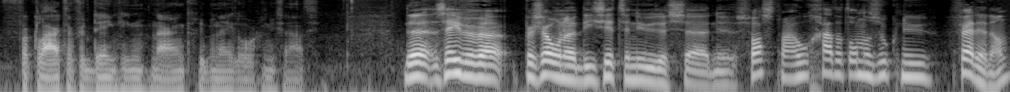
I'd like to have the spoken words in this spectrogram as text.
verklaart de verdenking naar een criminele organisatie. De zeven personen die zitten nu dus, uh, nu dus vast, maar hoe gaat het onderzoek nu verder dan?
